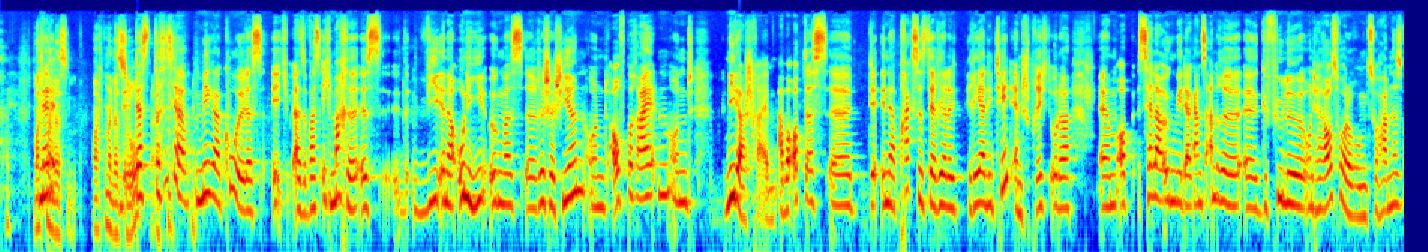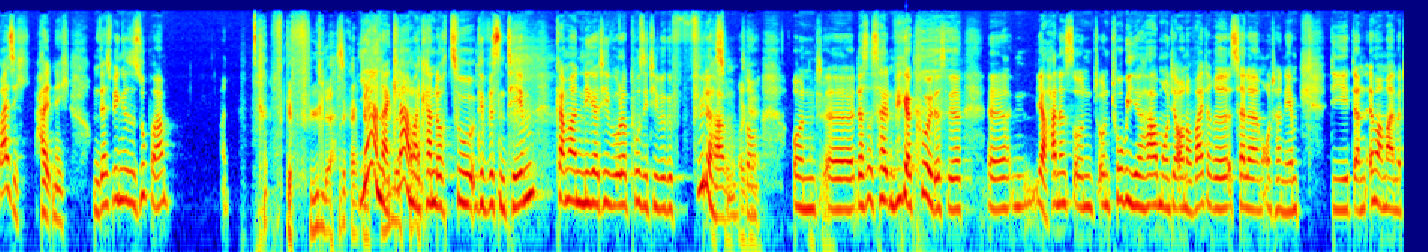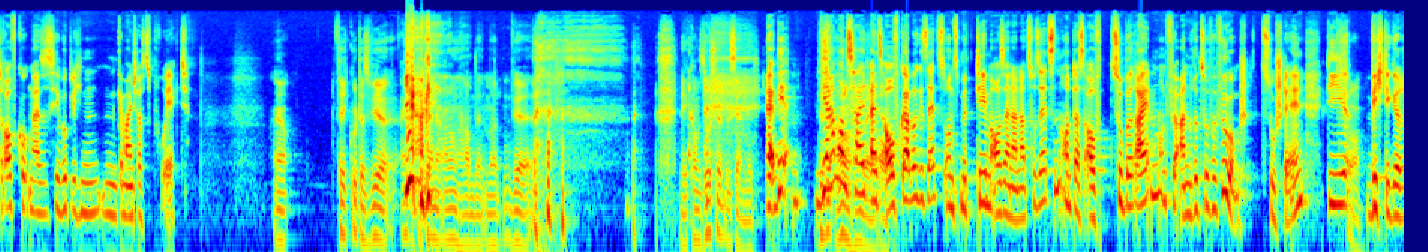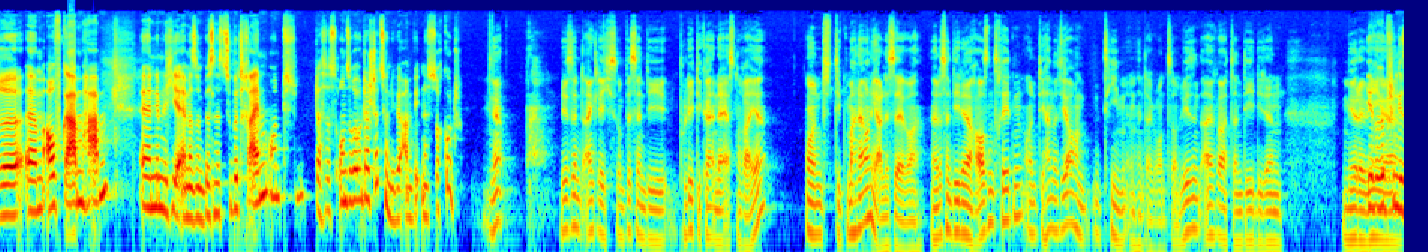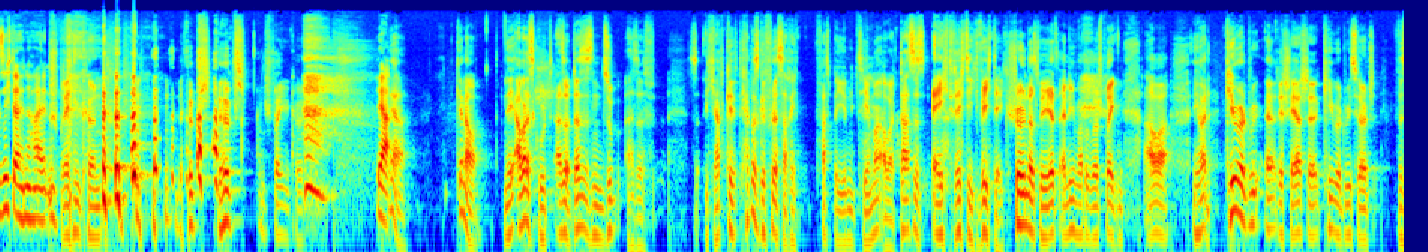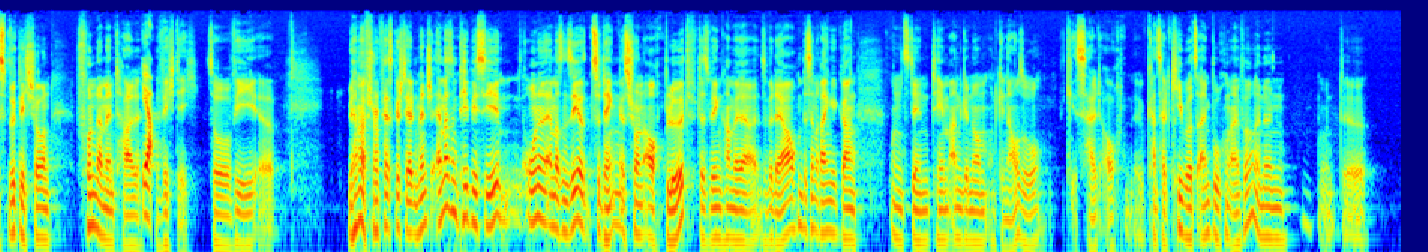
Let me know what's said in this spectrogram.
Macht, ne, man, das, macht man das so? Das, das ist ja mega cool. Dass ich, also was ich mache, ist wie in der Uni irgendwas äh, recherchieren und aufbereiten und niederschreiben. Aber ob das äh, in der Praxis der Realität entspricht oder ähm, ob Seller irgendwie da ganz andere äh, Gefühle und Herausforderungen zu haben, das weiß ich halt nicht. Und deswegen ist es super, Gefühle, also Ja, Gefühle na klar, haben. man kann doch zu gewissen Themen kann man negative oder positive Gefühle so, haben. Okay. So. Und okay. äh, das ist halt mega cool, dass wir äh, ja, Hannes und, und Tobi hier haben und ja auch noch weitere Seller im Unternehmen, die dann immer mal mit drauf gucken. Also es ist hier wirklich ein, ein Gemeinschaftsprojekt. Ja, finde ich gut, dass wir eigentlich ja, okay. keine Ahnung haben, denn immer wir Nee, komm, so schlimm ist ja nicht. Ja, wir wir haben uns halt als auch. Aufgabe gesetzt, uns mit Themen auseinanderzusetzen und das aufzubereiten und für andere zur Verfügung zu stellen, die so. wichtigere ähm, Aufgaben haben äh, nämlich ihr Amazon-Business zu betreiben. Und das ist unsere Unterstützung, die wir anbieten. Ist doch gut. Ja, wir sind eigentlich so ein bisschen die Politiker in der ersten Reihe. Und die machen ja auch nicht alles selber. Ja, das sind die, die nach außen treten und die haben natürlich auch ein Team im Hintergrund. So. Und wir sind einfach dann die, die dann mehr oder weniger ihre hübschen Gesichter hinhalten. Sprechen können. hübsch, hübsch und sprechen können. Ja. Ja, genau. Nee, aber das ist gut. Also, das ist ein super, also ich habe hab das Gefühl, das sage ich fast bei jedem Thema, aber das ist echt richtig wichtig. Schön, dass wir jetzt endlich mal drüber sprechen. Aber ich meine, Keyword-Recherche, Keyword Research ist wirklich schon fundamental ja. wichtig. So wie, äh, wir haben ja schon festgestellt, Mensch, Amazon PPC ohne Amazon SEO zu denken, ist schon auch blöd. Deswegen haben wir sind wir da ja auch ein bisschen reingegangen und uns den Themen angenommen. Und genauso ist halt auch, kannst halt Keywords einbuchen einfach und dann und äh,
